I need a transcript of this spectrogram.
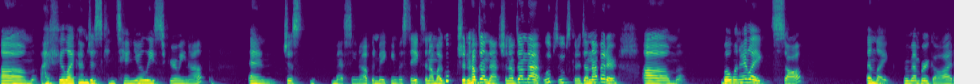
Um, I feel like I'm just continually screwing up and just messing up and making mistakes. And I'm like, shouldn't have done that. Shouldn't have done that. Oops, oops, could have done that better. Um, but when I like stop and like remember God,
